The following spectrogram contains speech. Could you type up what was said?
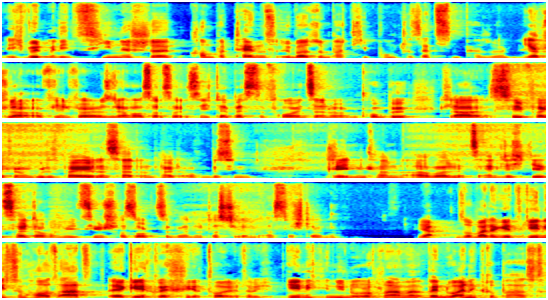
ich würde medizinische Kompetenz über Sympathiepunkte setzen, persönlich. Ja, klar, auf jeden Fall. Also der Hausarzt soll jetzt nicht der beste Freund sein oder ein Kumpel. Klar, es ist hilfreich, wenn man ein gutes Verhältnis hat und halt auch ein bisschen reden kann, aber letztendlich geht es halt darum, medizinisch versorgt zu werden und das steht an erster Stelle. Ja, so weiter geht's. Geh nicht zum Hausarzt, äh, geh, toll, jetzt habe ich. Geh nicht in die Notaufnahme, wenn du eine Grippe hast.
